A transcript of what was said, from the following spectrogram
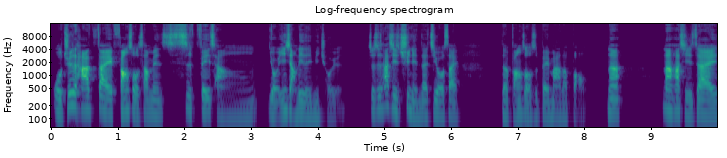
我觉得他在防守上面是非常有影响力的一名球员。就是他其实去年在季后赛的防守是被骂到爆。那那他其实，在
